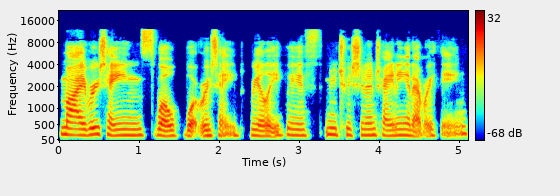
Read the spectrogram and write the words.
My routines, well, what routine really with nutrition and training and everything.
